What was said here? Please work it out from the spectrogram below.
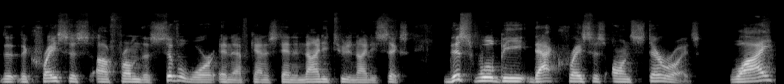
the, the crisis uh, from the civil war in Afghanistan in 92 to 96, this will be that crisis on steroids. Why?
